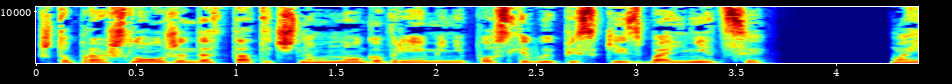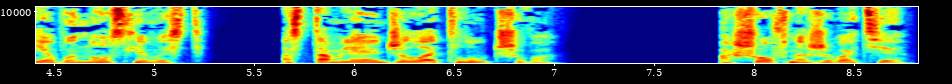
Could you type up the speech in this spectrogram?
что прошло уже достаточно много времени после выписки из больницы, Моя выносливость оставляет желать лучшего. А шов на животе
